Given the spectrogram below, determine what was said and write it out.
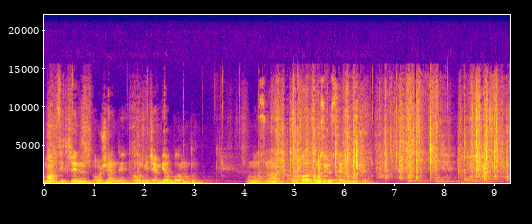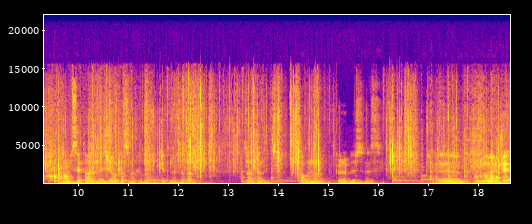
Man filtrenin orijinalini alabileceğim bir yer bulamadım. Ondan sonra balatamızı gösterelim önce. Tam set halinde civatasına kadar, soketine kadar zaten kalını görebilirsiniz. Ee, bundan önce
